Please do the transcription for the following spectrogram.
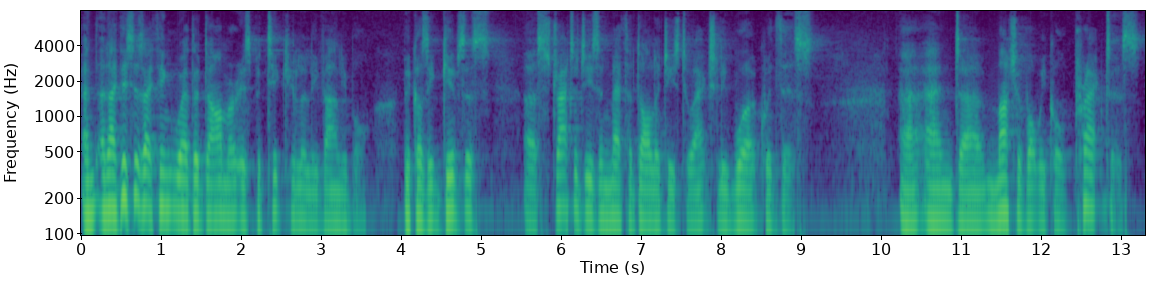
And, and I, this is, I think, where the Dharma is particularly valuable, because it gives us uh, strategies and methodologies to actually work with this. Uh, and uh, much of what we call practice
